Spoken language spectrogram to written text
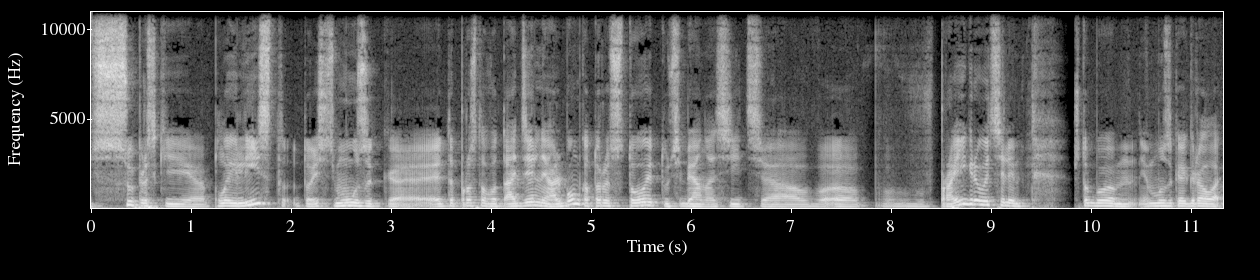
суперский плейлист, то есть музыка, это просто вот отдельный альбом, который стоит у себя носить э, в, в проигрывателе, чтобы музыка играла.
